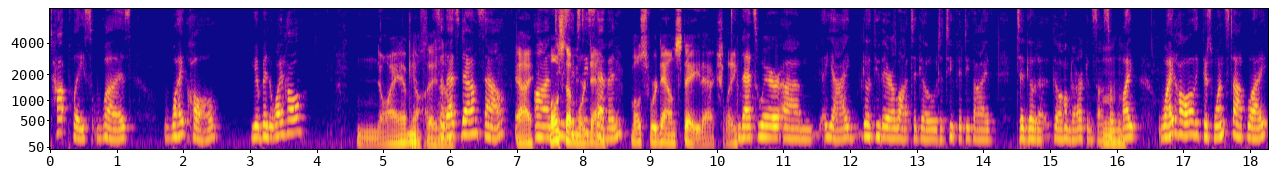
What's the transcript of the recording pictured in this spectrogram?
top place was Whitehall. You ever been to Whitehall? No, I have Can't not. say So no. that's down south. Yeah, I- on most of them were down. Most were downstate, actually. That's where, um, yeah, I go through there a lot to go to 255 to go to go home to Arkansas. So Mm-hmm. White Whitehall, I think there's one stoplight,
